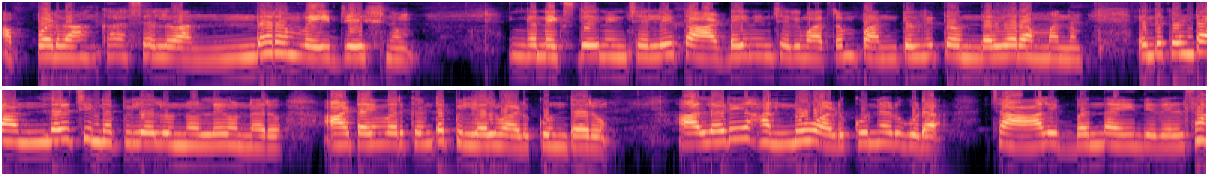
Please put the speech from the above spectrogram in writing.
అప్పటిదాకా అసలు అందరం వెయిట్ చేసినాం. ఇంకా నెక్స్ట్ డే నుంచి వెళ్ళి థర్డ్ డే నుంచి వెళ్ళి మాత్రం పంతుల్ని తొందరగా రమ్మన్నాం. ఎందుకంటే అందరు చిన్నపిల్లలు ఉన్నోళ్ళే ఉన్నారు. ఆ టైం వరకు అంటే పిల్లలు పడుకుంటారు. ఆల్రెడీ హన్ను పడుకున్నాడు కూడా. చాలా ఇబ్బంది అయింది తెలుసా?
